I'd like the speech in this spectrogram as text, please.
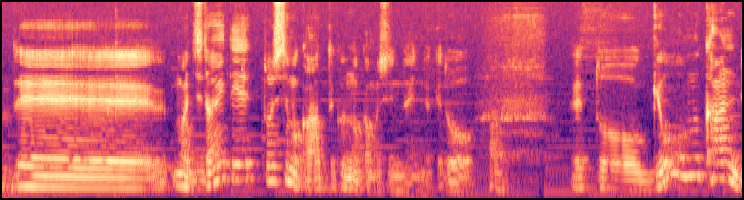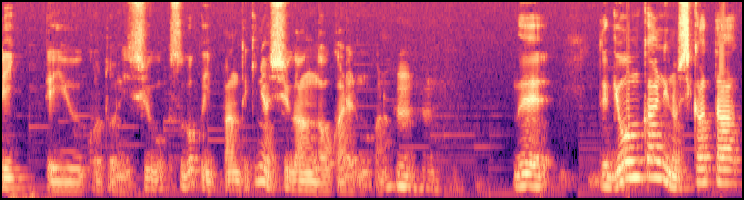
うん。で、まあ、時代でとしても変わってくるのかもしれないんだけど、えっと、業務管理っていうことにすごく一般的には主眼が置かれるのかな。うんうんでで業務管理の仕方っ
